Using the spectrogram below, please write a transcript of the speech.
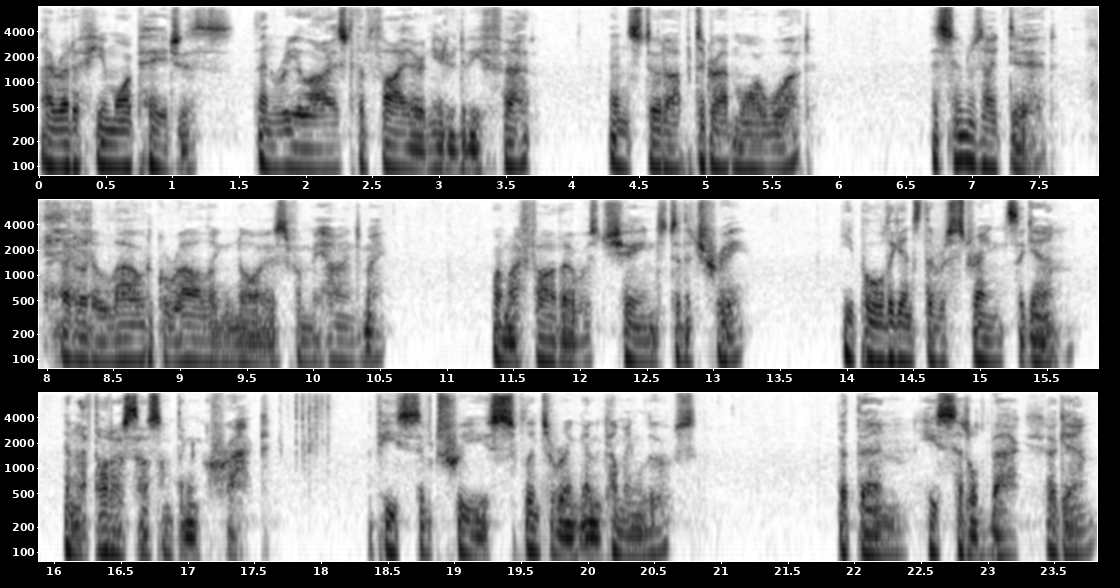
I read a few more pages, then realized the fire needed to be fed, and stood up to grab more wood. As soon as I did, I heard a loud growling noise from behind me, where my father was chained to the tree. He pulled against the restraints again, and I thought I saw something crack. A piece of tree splintering and coming loose. But then he settled back again,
